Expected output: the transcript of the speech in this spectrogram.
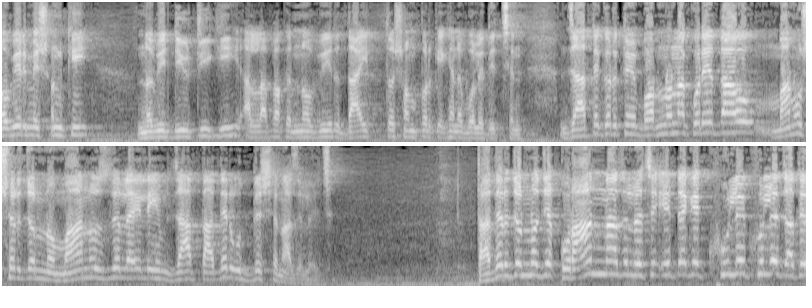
নবীর মিশন কি? নবীর ডিউটি কি? আল্লাহ পাকের নবীর দায়িত্ব সম্পর্কে এখানে বলে দিচ্ছেন। যাতে করে তুমি বর্ণনা করে দাও মানুষের জন্য মানুষ যা তাদের উদ্দেশ্যে নাজিল হয়েছে। তাদের জন্য যে কোরআন নাজিল হয়েছে, এটাকে খুলে খুলে যাতে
